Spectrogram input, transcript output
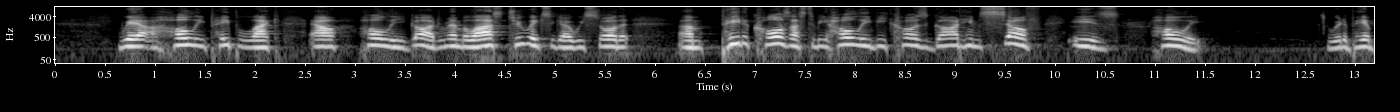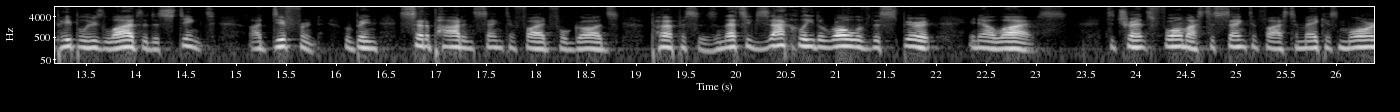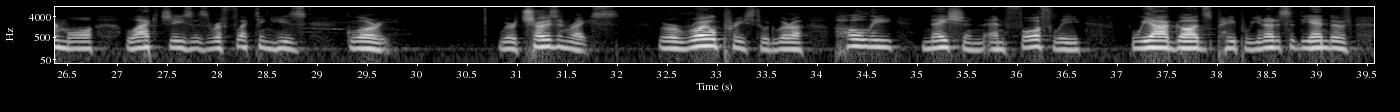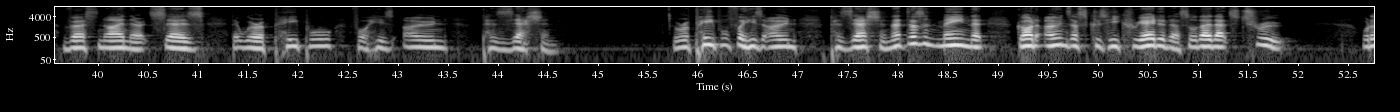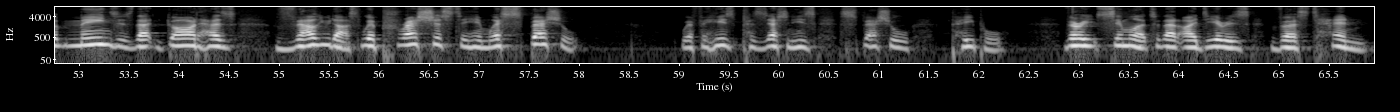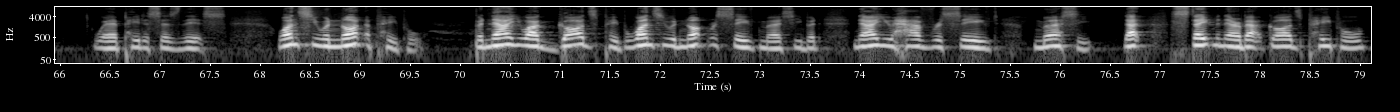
We're a holy people like our holy God. Remember, last two weeks ago, we saw that um, Peter calls us to be holy because God Himself is holy. We're to be a people whose lives are distinct, are different. We've been set apart and sanctified for God's purposes. And that's exactly the role of the Spirit in our lives to transform us, to sanctify us, to make us more and more like Jesus, reflecting His glory. We're a chosen race, we're a royal priesthood, we're a holy nation. And fourthly, we are God's people. You notice at the end of verse 9 there it says that we're a people for his own possession. We're a people for his own possession. That doesn't mean that God owns us because he created us, although that's true. What it means is that God has valued us. We're precious to him. We're special. We're for his possession, his special people. Very similar to that idea is verse 10, where Peter says this Once you were not a people, but now you are God's people. Once you had not received mercy, but now you have received mercy. That statement there about God's people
